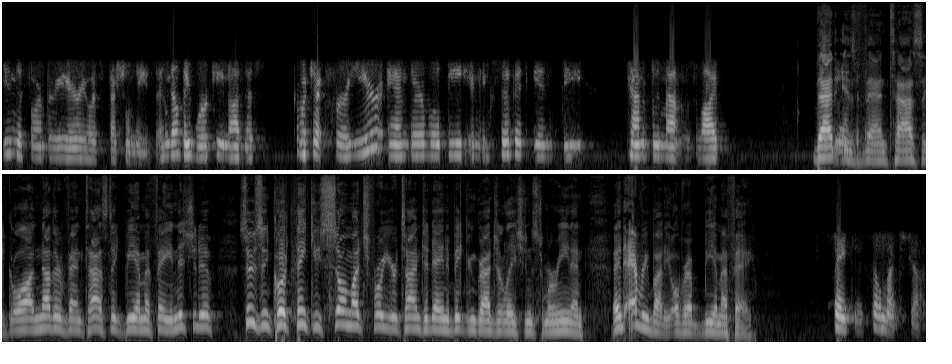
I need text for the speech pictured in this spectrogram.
in the Thornbury area with special needs. And they'll be working on this project for a year, and there will be an exhibit in the Town of Blue Mountains Library. That is fantastic. Well, another fantastic BMFA initiative. Susan Cook, thank you so much for your time today, and a big congratulations to Maureen and, and everybody over at BMFA. Thank you so much, John.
